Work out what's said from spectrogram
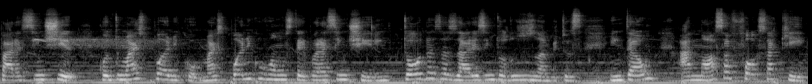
para sentir. Quanto mais pânico, mais pânico vamos ter para sentir em todas as áreas, em todos os âmbitos. Então, a nossa força aqui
